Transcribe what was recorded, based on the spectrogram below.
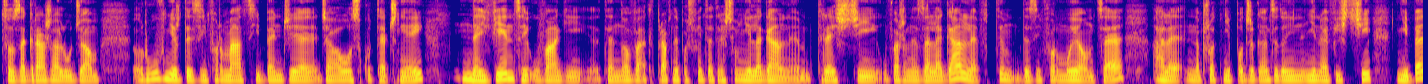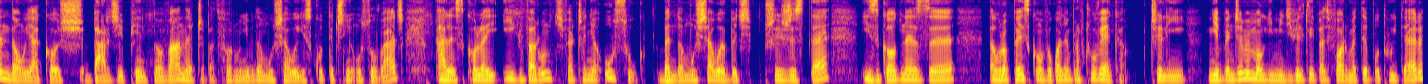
co zagraża ludziom, również dezinformacji będzie działało działało skuteczniej. Najwięcej uwagi ten nowy akt prawny poświęca treściom nielegalnym. Treści uważane za legalne, w tym dezinformujące, ale na przykład nie podżegające do nienawiści, nie będą jakoś bardziej piętnowane, czy platformy nie będą musiały je skutecznie usuwać, ale z kolei ich warunki świadczenia usług będą musiały być przejrzyste i zgodne z Europejską Wykładnią Praw Człowieka. Czyli nie będziemy mogli mieć wielkiej platformy typu Twitter,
